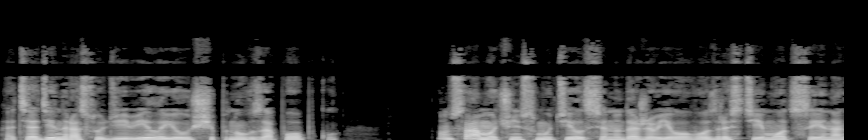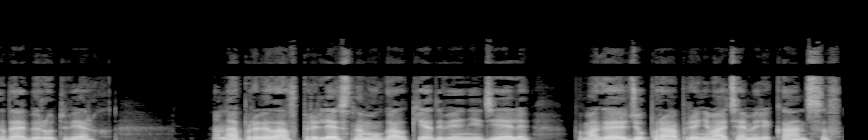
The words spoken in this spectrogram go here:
хотя один раз удивил ее, ущипнув за попку. Он сам очень смутился, но даже в его возрасте эмоции иногда берут верх. Она провела в прелестном уголке две недели, помогая Дюпра принимать американцев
